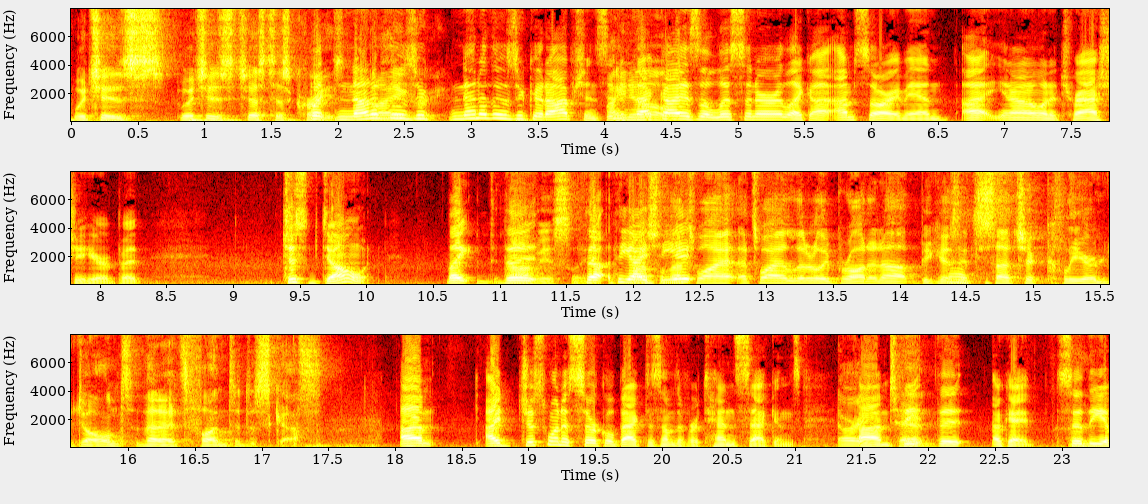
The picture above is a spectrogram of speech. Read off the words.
which is which is just as but crazy. none of I those are none of those are good options. And I if that guy is a listener like I, i'm sorry man. I you know i don't want to trash you here but just don't. Like the Obviously, the, the Russell, idea That's why that's why I literally brought it up because it's just- such a clear don't that it's fun to discuss. Um, I just want to circle back to something for ten seconds. All right, um, 10. The, the okay, so the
